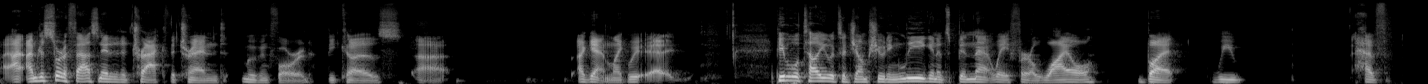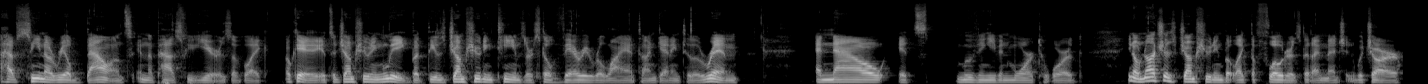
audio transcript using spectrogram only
I, am just sort of fascinated to track the trend moving forward because, uh, again, like we, uh, people will tell you it's a jump shooting league and it's been that way for a while, but we have have seen a real balance in the past few years of like, okay, it's a jump shooting league, but these jump shooting teams are still very reliant on getting to the rim, and now it's moving even more toward, you know, not just jump shooting, but like the floaters that I mentioned, which are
